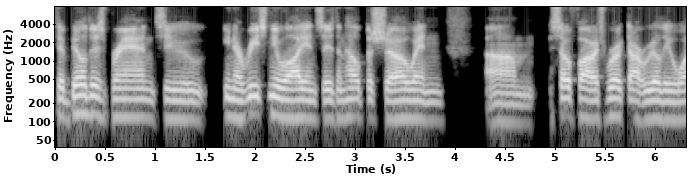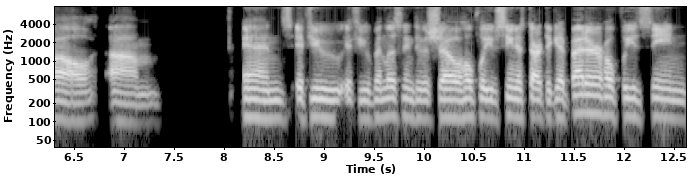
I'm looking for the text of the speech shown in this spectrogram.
to build his brand to you know reach new audiences and help the show. And um, so far it's worked out really well. Um, and if you if you've been listening to the show hopefully you've seen it start to get better. Hopefully you've seen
